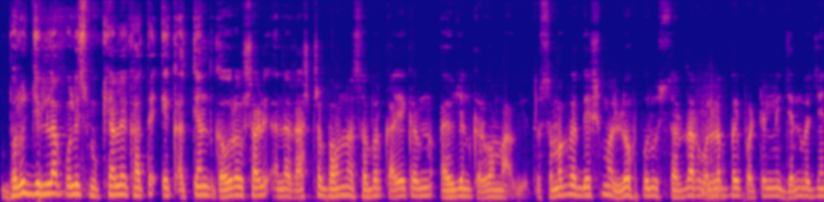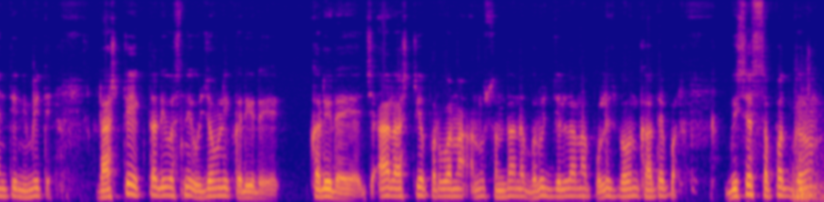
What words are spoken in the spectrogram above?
ભરૂચ જિલ્લા પોલીસ મુખ્યાલય ખાતે એક અત્યંત ગૌરવશાળી અને રાષ્ટ્રભાવના સભર કાર્યક્રમનું આયોજન કરવામાં આવ્યું હતું. સમગ્ર દેશમાં લોહ પુરુષ સરદાર વલ્લભભાઈ પટેલની જન્મજયંતિ નિમિત્તે રાષ્ટ્રીય એકતા દિવસની ઉજવણી કરી રહી, કરી રહ્યા છે. આ રાષ્ટ્રીય પર્વના અનુસંધાને ભરૂચ જિલ્લાના પોલીસ ભવન ખાતે પણ વિશેષ શપથ ગ્રહણ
